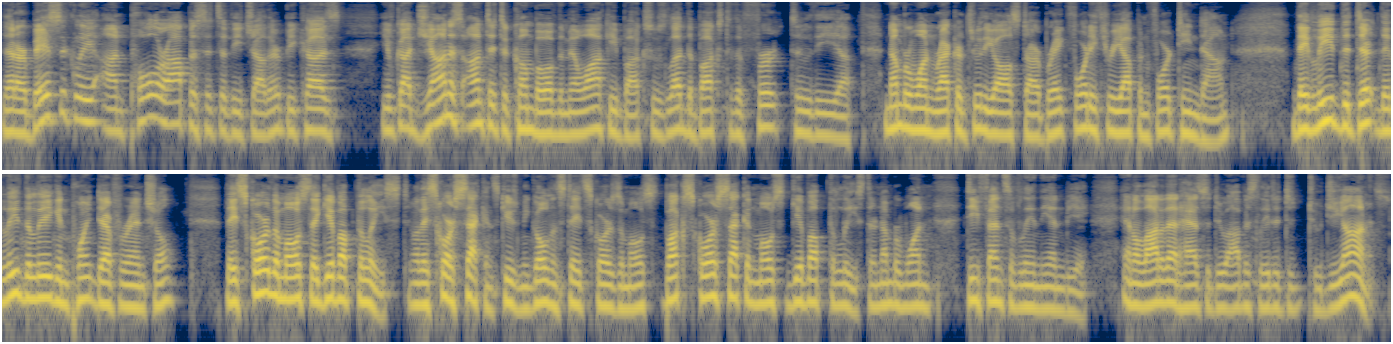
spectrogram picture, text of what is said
that are basically on polar opposites of each other because you've got Giannis Antetokounmpo of the Milwaukee Bucks, who's led the Bucks to the fir- to the uh, number one record through the All Star break, 43 up and 14 down. They lead the they lead the league in point differential. They score the most, they give up the least. Well, they score second, excuse me. Golden State scores the most. Bucks score second most, give up the least. They're number one defensively in the NBA. And a lot of that has to do, obviously, to, to, to Giannis.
